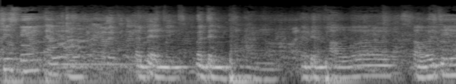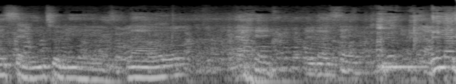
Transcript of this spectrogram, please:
She's very thankful มันเป็น listen to me. Now, and I said, They are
